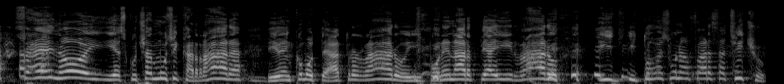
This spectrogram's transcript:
¿Sabes? No, y, y escuchan música rara, y ven como teatro raro, y ponen arte ahí raro, y, y todo es una farsa, chicho.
